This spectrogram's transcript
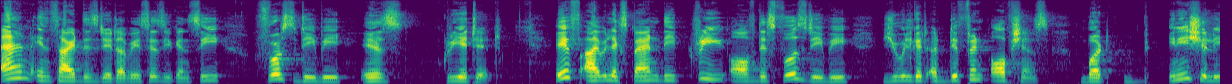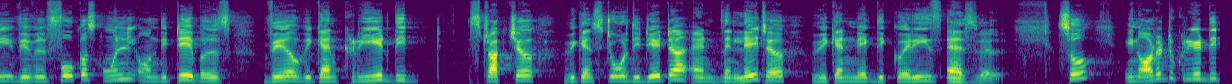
And inside these databases you can see first DB is created if I will expand the tree of this first DB, you will get a different options. But initially, we will focus only on the tables where we can create the structure we can store the data and then later we can make the queries as well so in order to create the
